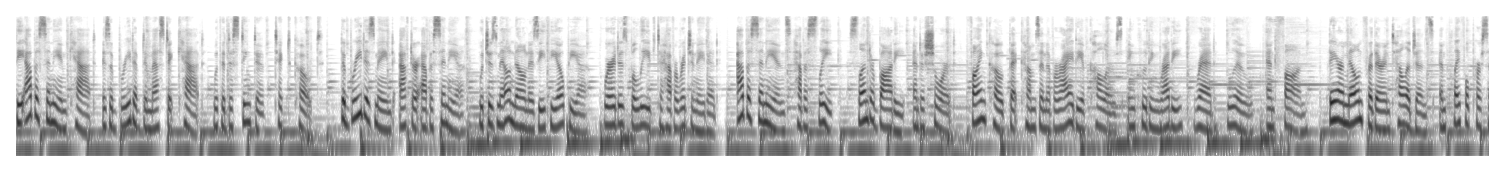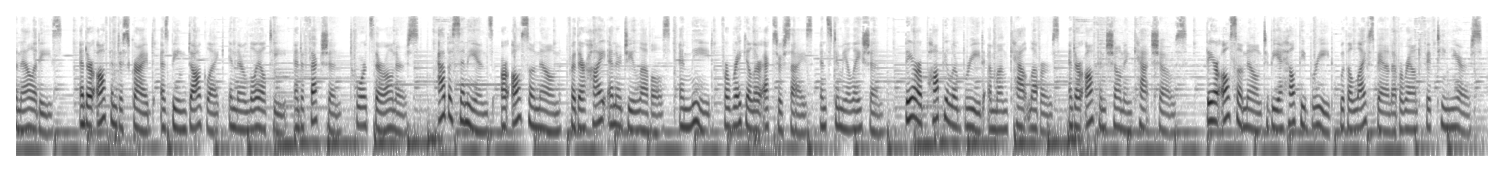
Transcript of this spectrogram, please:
The Abyssinian cat is a breed of domestic cat with a distinctive ticked coat. The breed is named after Abyssinia, which is now known as Ethiopia, where it is believed to have originated. Abyssinians have a sleek, slender body and a short, fine coat that comes in a variety of colors including ruddy, red, blue, and fawn. They are known for their intelligence and playful personalities, and are often described as being dog-like in their loyalty and affection towards their owners. Abyssinians are also known for their high energy levels and need for regular exercise and stimulation. They are a popular breed among cat lovers and are often shown in cat shows. They are also known to be a healthy breed with a lifespan of around 15 years.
